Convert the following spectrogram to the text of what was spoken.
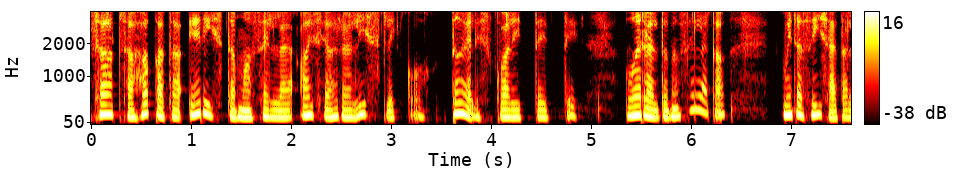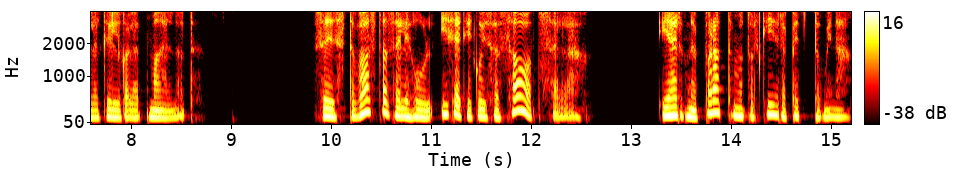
saad sa hakata eristama selle asja realistlikku, tõelist kvaliteeti võrrelduna sellega, mida sa ise talle külge oled mõelnud. sest vastasel juhul, isegi kui sa saad selle järgneb paratamatult kiire pettumine.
